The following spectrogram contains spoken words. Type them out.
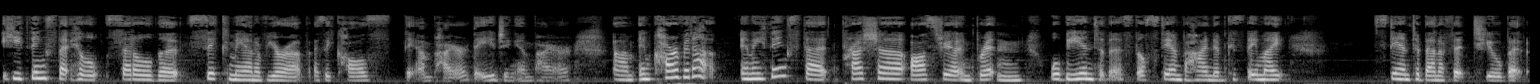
he thinks that he'll settle the sick man of Europe, as he calls the empire, the aging empire, um, and carve it up. And he thinks that Prussia, Austria, and Britain will be into this. They'll stand behind him because they might stand to benefit too, but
